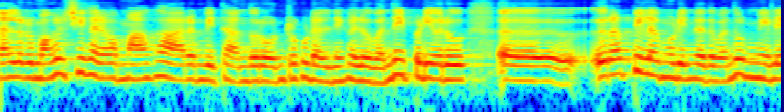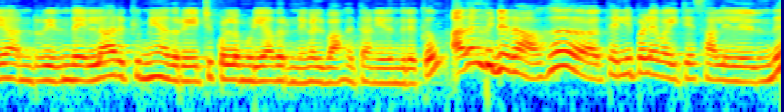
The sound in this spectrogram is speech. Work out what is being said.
நல்ல ஒரு மகிழ்ச்சிகரமாக ஆரம்பித்த அந்த ஒரு ஒன்றுகுடல் நிகழ்வு வந்து இப்படி ஒரு இறப்பில முடிந்தது வந்து உண்மையிலேயே அன்று இருந்த எல்லாருக்குமே அது ஒரு ஏற்றுக்கொள்ள முடியாத ஒரு நிகழ்வாகத்தான் இருந்திருக்கும். அதன் பின்னராக தெல்லிப்பளை வைத்தியசாலையிலிருந்து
